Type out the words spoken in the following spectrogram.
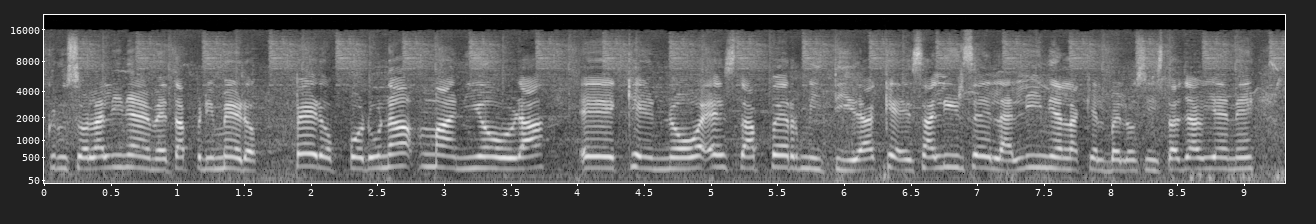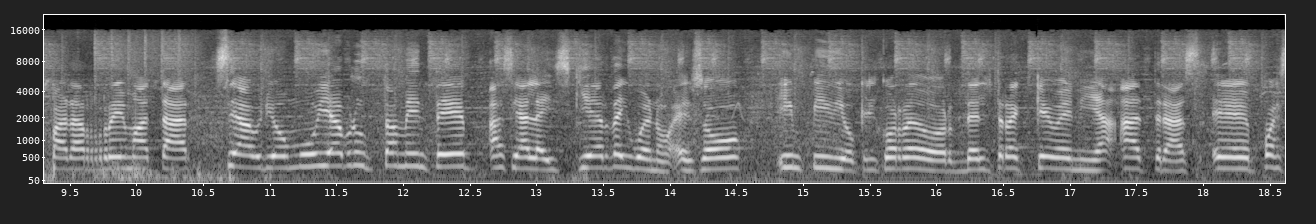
cruzó la línea de meta primero, pero por una maniobra eh, que no está permitida, que es salirse de la línea en la que el velocista ya viene para rematar. Se abrió muy abruptamente hacia la izquierda y bueno, eso impidió que el corredor del trek que venía atrás eh, pues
